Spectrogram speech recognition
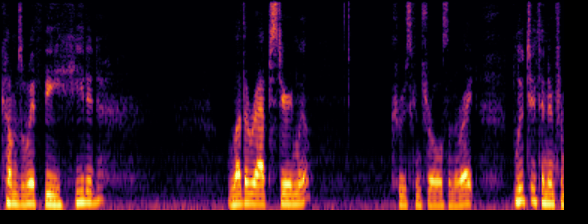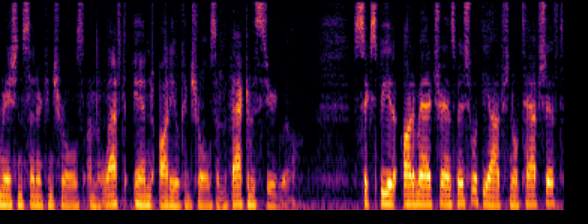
Comes with the heated leather wrap steering wheel, cruise controls on the right, Bluetooth and information center controls on the left, and audio controls on the back of the steering wheel. Six speed automatic transmission with the optional tap shift.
